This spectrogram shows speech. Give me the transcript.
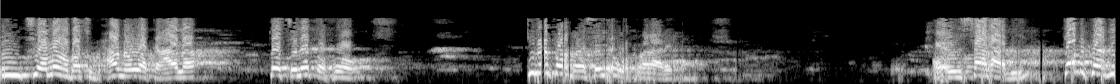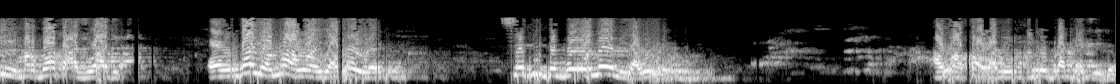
in tí Ọlọ́run bá subhanahu wa ta'ala tó tilẹ̀tọ̀ ọ̀rùn sára bí tẹ́bùtẹ́bì mọ̀rọ̀bọ́ta àzíwájì ọ̀rùn wáyọ̀nú àwọn ìyàwó rẹ̀ ṣe bí gbogbo olóò ìyàwó rẹ̀ àwọn àfáwà ní kíló brákẹ́tì ìjọ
